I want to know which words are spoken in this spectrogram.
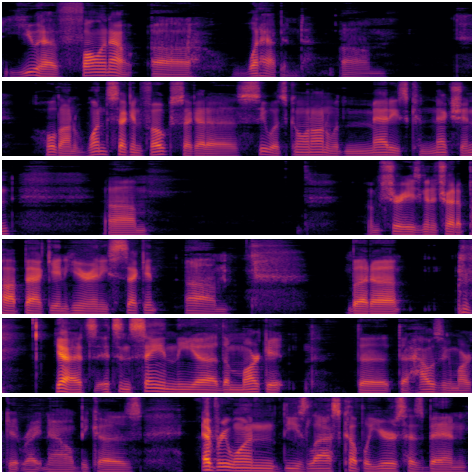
you have fallen out. Uh what happened? Um hold on one second folks. I got to see what's going on with Maddie's connection. Um I'm sure he's to try to pop back in here any second. Um but uh yeah, it's it's insane the uh the market the the housing market right now because everyone these last couple years has been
